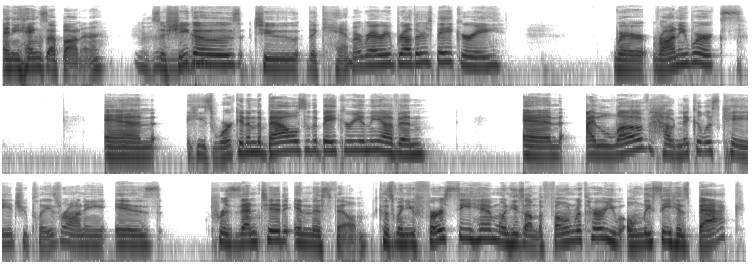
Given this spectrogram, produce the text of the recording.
and he hangs up on her. So she goes to the Cammareri Brothers Bakery where Ronnie works and he's working in the bowels of the bakery in the oven. And I love how Nicolas Cage, who plays Ronnie, is presented in this film. Because when you first see him, when he's on the phone with her, you only see his back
